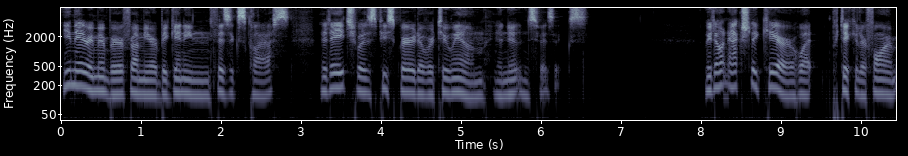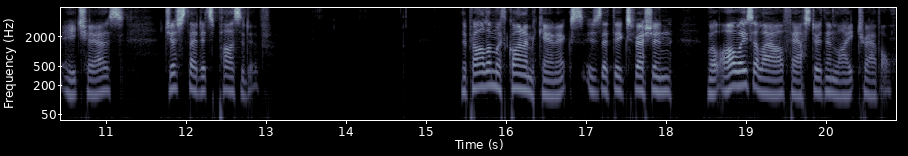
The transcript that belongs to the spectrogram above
You may remember from your beginning physics class that h was p squared over 2m in Newton's physics. We don't actually care what particular form h has, just that it's positive. The problem with quantum mechanics is that the expression will always allow faster than light travel.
